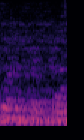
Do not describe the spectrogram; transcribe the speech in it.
Gracias.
